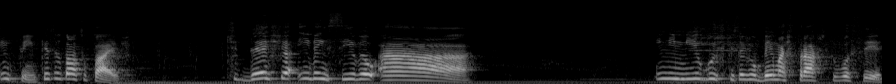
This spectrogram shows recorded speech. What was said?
Enfim, o que esse troço faz? Te deixa invencível a inimigos que sejam bem mais fracos que você.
